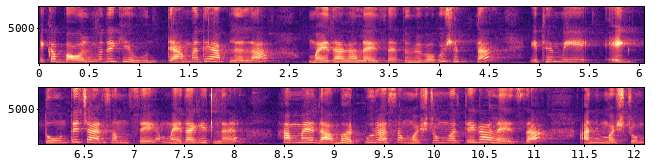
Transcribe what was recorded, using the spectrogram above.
एका बाउलमध्ये घेऊन त्यामध्ये आपल्याला मैदा घालायचा आहे तुम्ही बघू शकता. इथे मी एक दोन ते चार चमचे मैदा घेतला आहे हा मैदा भरपूर असा मशरूमवरती घालायचा. आणि मशरूम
